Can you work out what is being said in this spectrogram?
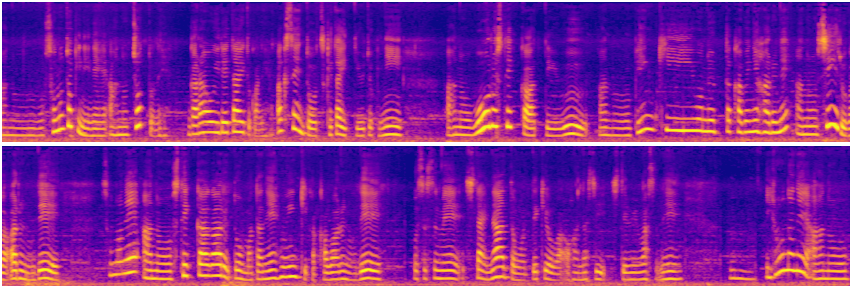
あのその時にねあのちょっとね柄を入れたいとかねアクセントをつけたいっていう時にあのウォールステッカーっていうあのペンキを塗った壁に貼るねあのシールがあるのでそのねあのステッカーがあるとまたね雰囲気が変わるのでおすすめしたいなと思って今日はお話ししてみますね。うん、いろんなねあの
